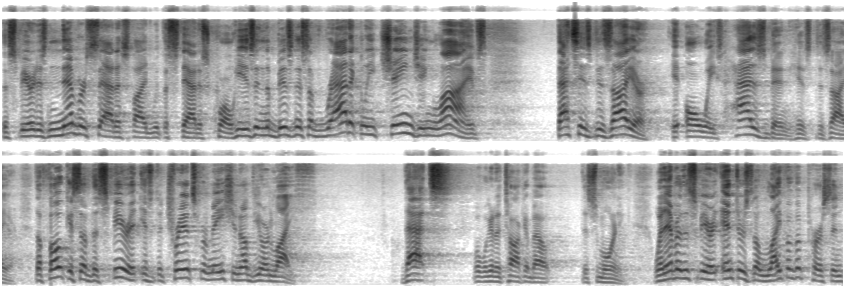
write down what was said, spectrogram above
The Spirit is never satisfied with the status quo. He is in the business of radically changing lives. That's His desire. It always has been His desire. The focus of the Spirit is the transformation of your life. That's what we're going to talk about this morning. Whenever the Spirit enters the life of a person,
